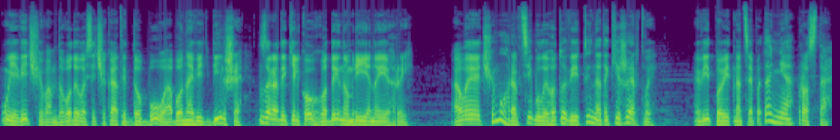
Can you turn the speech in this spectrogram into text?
Уявіть, що вам доводилося чекати добу або навіть більше заради кількох годин омріяної гри. Але чому гравці були готові йти на такі жертви? Відповідь на це питання проста:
